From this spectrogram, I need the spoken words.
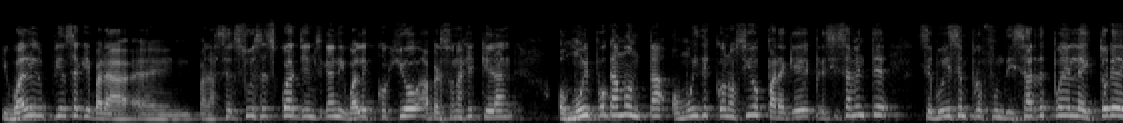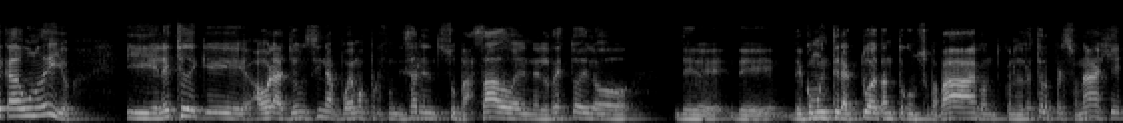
Igual piensa que para, eh, para hacer Suicide Squad, James Gunn igual escogió a personajes que eran o muy poca monta o muy desconocidos para que precisamente se pudiesen profundizar después en la historia de cada uno de ellos. Y el hecho de que ahora John Cena podemos profundizar en su pasado, en el resto de los de, de- cómo interactúa tanto con su papá, con, con el resto de los personajes,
